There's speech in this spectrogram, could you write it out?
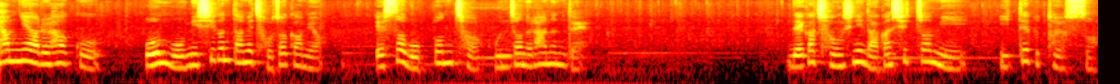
합리화를 하고 온 몸이 식은 땀에 젖어가며 애써 못 본 척 운전을 하는데 내가 정신이 나간 시점이 이때부터였어.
